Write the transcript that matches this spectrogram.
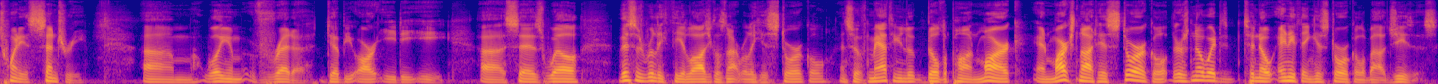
20th century, um, William Wrede, W R E D E, uh, says, well, this is really theological, it's not really historical. And so if Matthew and Luke build upon Mark, and Mark's not historical, there's no way to, to know anything historical about Jesus.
